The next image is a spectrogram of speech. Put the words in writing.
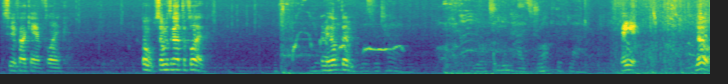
see if I can't flank. Oh, someone's got the flag. Let me help them. Was returned. Your team has dropped the flag. Dang it. No.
